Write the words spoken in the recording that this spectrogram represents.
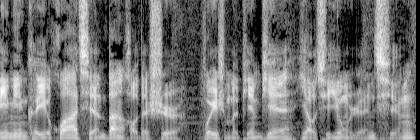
明明可以花钱办好的事，为什么偏偏要去用人情？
